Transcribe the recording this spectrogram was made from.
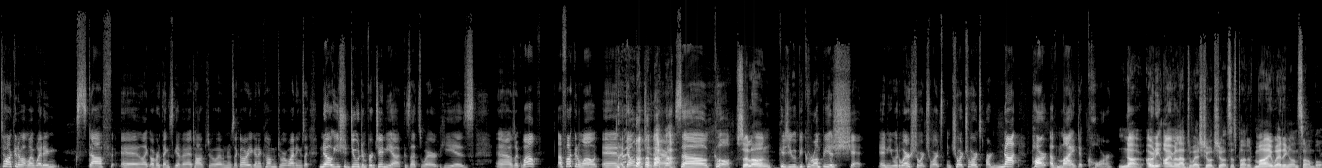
talking about my wedding stuff and like over thanksgiving i talked to him and I was like oh are you gonna come to our wedding? He's like no you should do it in virginia because that's where he is. And i was like well i fucking won't and i don't want you there. So cool. So long. because you would be grumpy as shit and you would wear short shorts and short shorts are not part of my decor. No, only I'm allowed to wear short shorts as part of my wedding ensemble.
